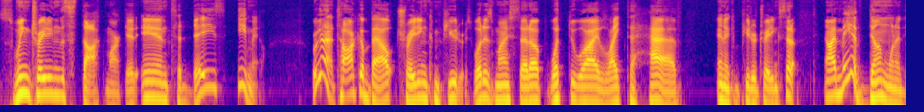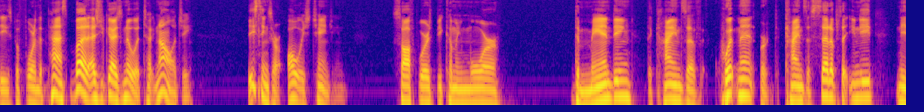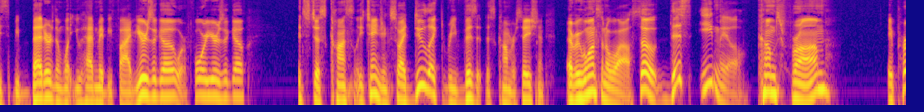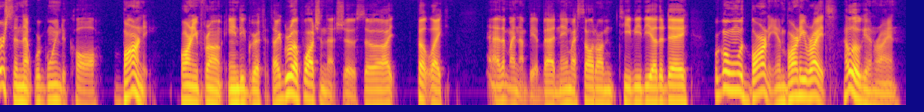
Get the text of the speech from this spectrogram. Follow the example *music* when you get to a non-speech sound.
Swing Trading the Stock Market. In today's email, we're going to talk about trading computers. What is my setup? What do I like to have in a computer trading setup? Now, I may have done one of these before in the past, but as you guys know with technology, these things are always changing. Software is becoming more demanding. The kinds of equipment or the kinds of setups that you need needs to be better than what you had maybe five years ago or four years ago it's just constantly changing. So I do like to revisit this conversation every once in a while. So this email comes from a person that we're going to call Barney. Barney from Andy Griffith. I grew up watching that show, so I felt like, yeah, that might not be a bad name. I saw it on TV the other day. We're going with Barney, and Barney writes, Hello again, Ryan.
